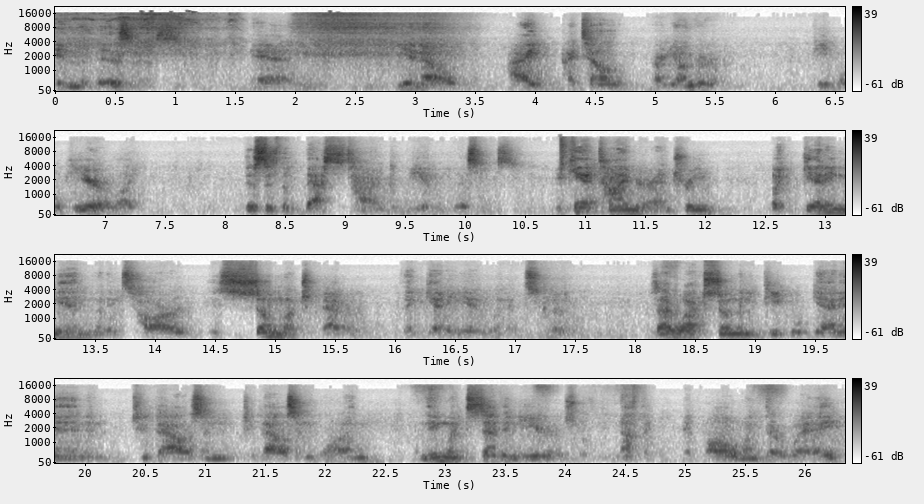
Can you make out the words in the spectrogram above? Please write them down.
in the business. And, you know, I, I tell our younger people here, like, this is the best time to be in the business. You can't time your entry, but getting in when it's hard is so much better than getting in when it's good. Because I watched so many people get in in 2000, 2001, and they went seven years with nothing. It all went their way.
